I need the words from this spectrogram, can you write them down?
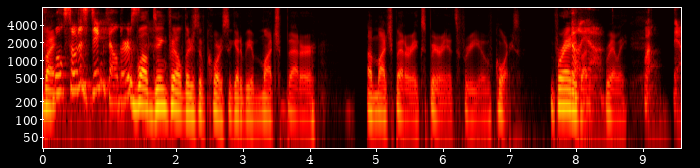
But well, so does Dingfelder's. Well, Dingfelder's, of course, is going to be a much better, a much better experience for you, of course, for anybody, oh, yeah. really. Well, yeah.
